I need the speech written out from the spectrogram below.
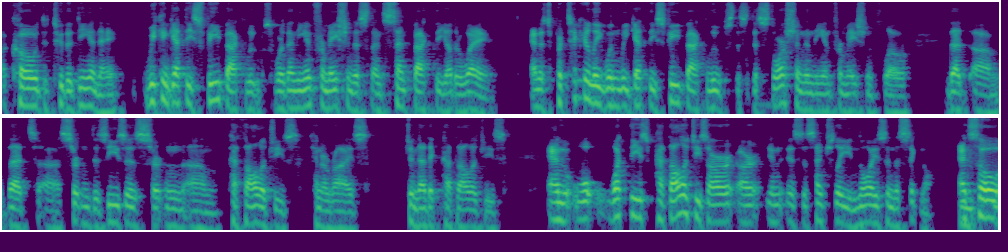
a code to the DNA, we can get these feedback loops where then the information is then sent back the other way. And it's particularly when we get these feedback loops, this distortion in the information flow, that, um, that uh, certain diseases, certain um, pathologies can arise, genetic pathologies. And what these pathologies are, are in, is essentially noise in the signal. And mm-hmm. so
